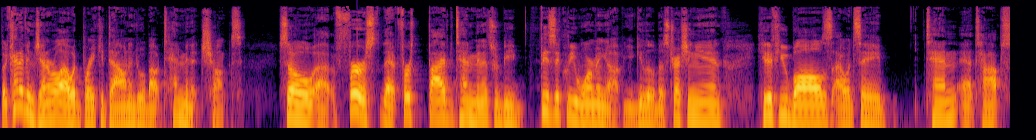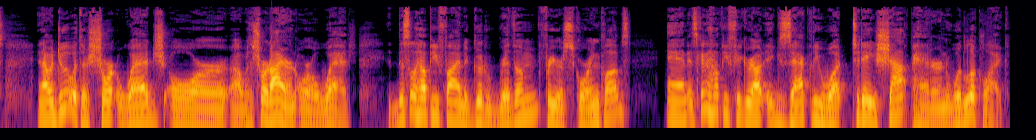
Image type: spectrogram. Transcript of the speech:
But kind of in general, I would break it down into about 10 minute chunks. So, uh, first, that first 5 to 10 minutes would be physically warming up. You get a little bit of stretching in, hit a few balls, I would say 10 at tops. And I would do it with a short wedge or uh, with a short iron or a wedge. This will help you find a good rhythm for your scoring clubs. And it's going to help you figure out exactly what today's shot pattern would look like.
